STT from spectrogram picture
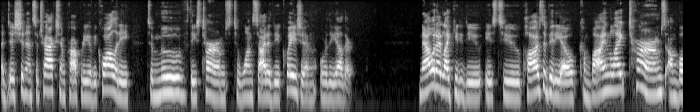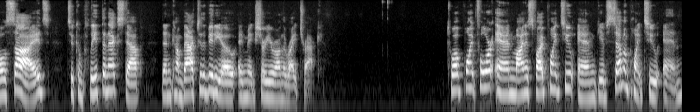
addition and subtraction property of equality to move these terms to one side of the equation or the other. Now what I'd like you to do is to pause the video, combine like terms on both sides to complete the next step, then come back to the video and make sure you're on the right track. 12.4n minus 5.2n gives 7.2n.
